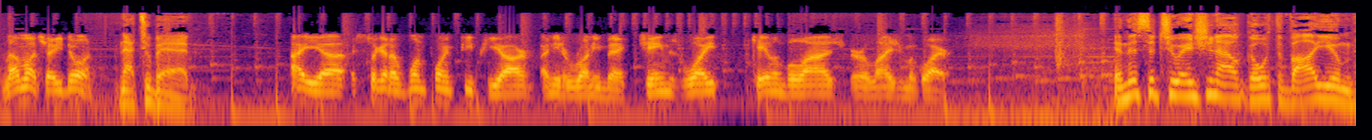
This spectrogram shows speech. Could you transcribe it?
Not much. How you doing? Not too bad. I uh, still got a one point PPR. I need a running back: James White, Kalen Ballage, or Elijah McGuire. In this situation, I'll go with the volume,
